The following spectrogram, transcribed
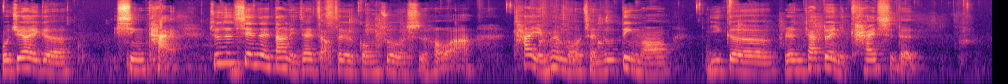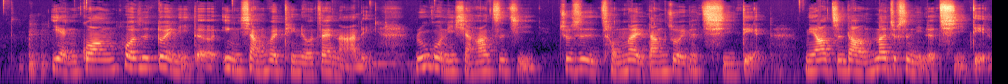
我觉得要一个心态，就是现在当你在找这个工作的时候啊，他也会某程度定锚一个人家对你开始的眼光，或者是对你的印象会停留在哪里。如果你想要自己就是从那里当做一个起点，你要知道那就是你的起点。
